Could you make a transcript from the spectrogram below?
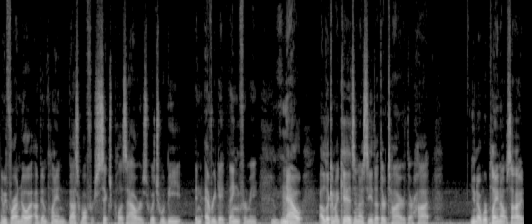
And before I know it, I've been playing basketball for six plus hours, which would be an everyday thing for me. Mm-hmm. Now I look at my kids and I see that they're tired, they're hot. You know, we're playing outside,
